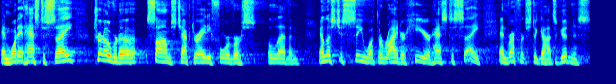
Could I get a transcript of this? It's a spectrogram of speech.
and what it has to say? Turn over to Psalms chapter 84, verse 11, and let's just see what the writer here has to say in reference to God's goodness.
